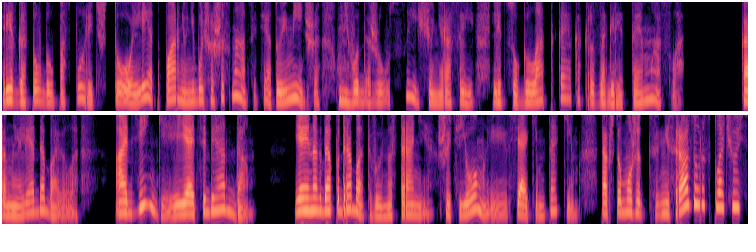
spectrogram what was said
Рис готов был поспорить, что лет парню не больше шестнадцати, а то и меньше. У него даже усы еще не росли, лицо гладкое, как разогретое масло. Корнелия добавила, «А деньги я тебе отдам. Я иногда подрабатываю на стороне, шитьем и всяким таким, так что, может, не сразу расплачусь,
